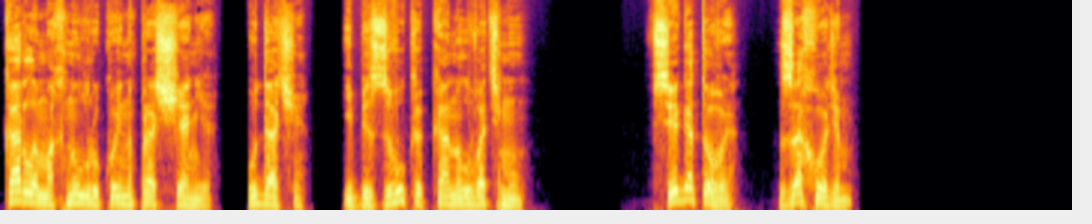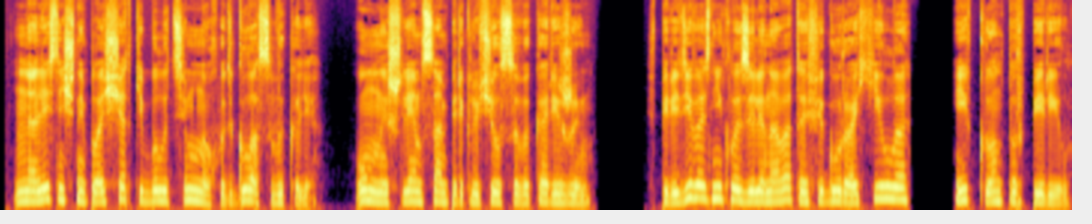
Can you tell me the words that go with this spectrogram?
Карло махнул рукой на прощание. «Удачи!» и без звука канул во тьму. «Все готовы? Заходим!» На лестничной площадке было темно, хоть глаз выколи. Умный шлем сам переключился в ЭК-режим. Впереди возникла зеленоватая фигура Ахилла и контур перил.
